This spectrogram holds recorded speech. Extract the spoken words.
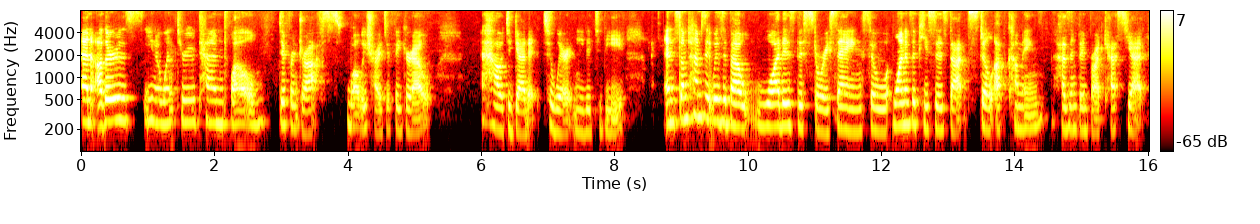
and others you know went through 10 12 different drafts while we tried to figure out how to get it to where it needed to be. And sometimes it was about what is this story saying? So, one of the pieces that's still upcoming, hasn't been broadcast yet,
